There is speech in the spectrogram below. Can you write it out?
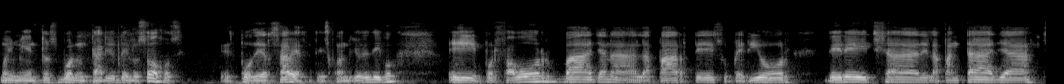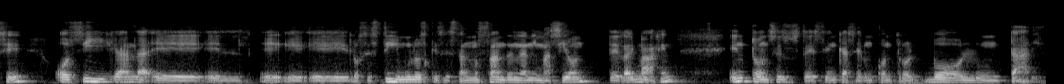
movimientos voluntarios de los ojos, es poder saber. Entonces cuando yo les digo, por favor vayan a la parte superior derecha de la pantalla, ¿sí? o sigan eh, eh, eh, los estímulos que se están mostrando en la animación de la imagen, entonces ustedes tienen que hacer un control voluntario.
